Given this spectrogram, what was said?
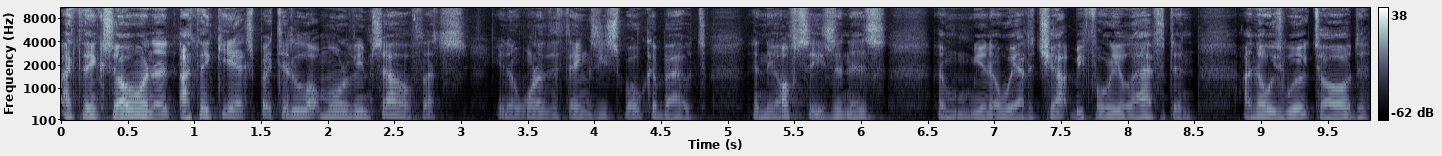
I think so, and I, think he expected a lot more of himself. That's you know one of the things he spoke about in the off season is, and you know we had a chat before he left, and I know he's worked hard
